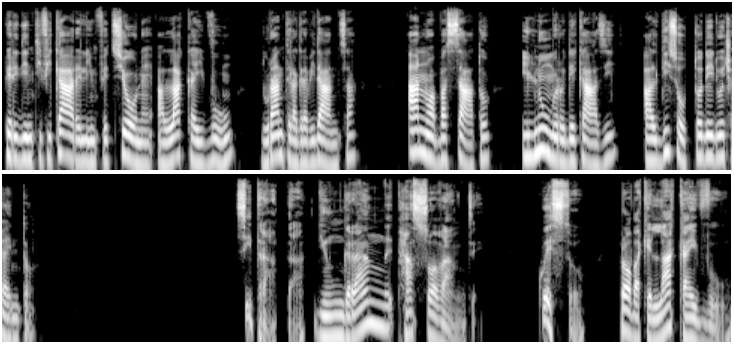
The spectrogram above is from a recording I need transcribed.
per identificare l'infezione all'HIV durante la gravidanza hanno abbassato il numero dei casi al di sotto dei 200. Si tratta di un grande passo avanti. Questo prova che l'HIV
